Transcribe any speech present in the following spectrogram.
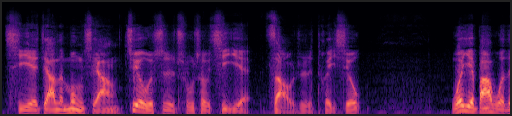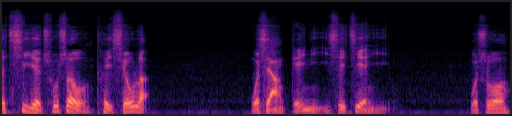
企业家的梦想就是出售企业，早日退休。”我也把我的企业出售，退休了。我想给你一些建议。我说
